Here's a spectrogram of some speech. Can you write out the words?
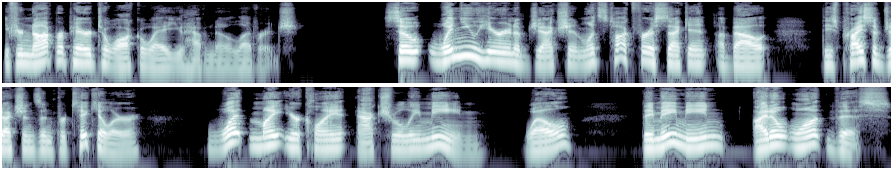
If you're not prepared to walk away, you have no leverage. So, when you hear an objection, let's talk for a second about these price objections in particular, what might your client actually mean? Well, they may mean, I don't want this.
